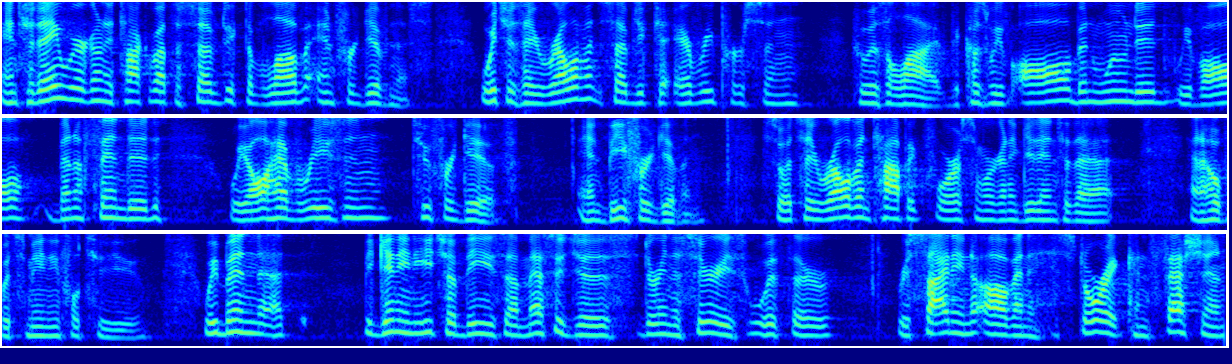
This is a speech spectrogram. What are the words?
And today we're going to talk about the subject of love and forgiveness, which is a relevant subject to every person who is alive because we've all been wounded, we've all been offended, we all have reason to forgive and be forgiven. So it's a relevant topic for us, and we're going to get into that, and I hope it's meaningful to you. We've been uh, beginning each of these uh, messages during the series with the reciting of an historic confession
